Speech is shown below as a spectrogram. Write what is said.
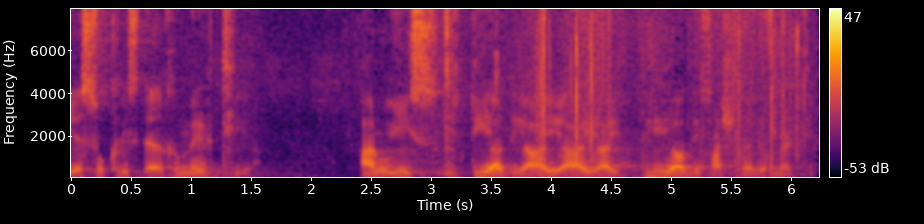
იესო ქრისტე ღმერთია. ანუ ის ის დიადი, აი აი აი დიადი საშნელი ღმერთია.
